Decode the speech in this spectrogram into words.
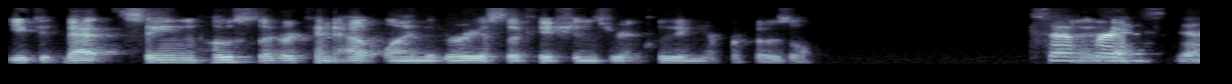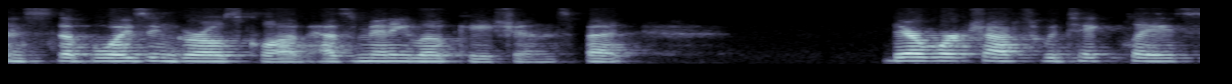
you could, that same host letter can outline the various locations you're including in your proposal. So, for instance, the Boys and Girls Club has many locations, but their workshops would take place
